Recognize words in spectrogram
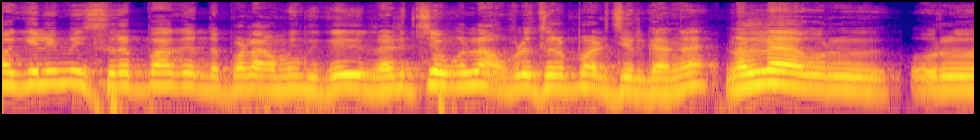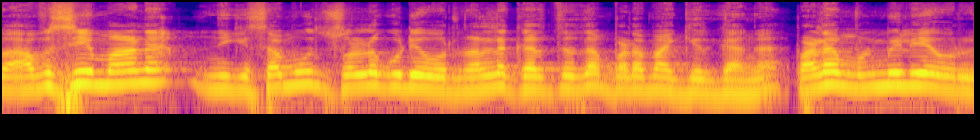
வகையிலுமே சிறப்பாக இந்த படம் அமைந்திருக்கிறது. நடித்தவங்களும் அவ்வளோ சிறப்பாக நடிச்சிருக்காங்க. நல்ல ஒரு ஒரு அவசியமான இன்னைக்கு சமூகத்தில் சொல்லக்கூடிய ஒரு நல்ல கருத்தை தான் படமாக்கியிருக்காங்க. படம் உண்மையிலேயே ஒரு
